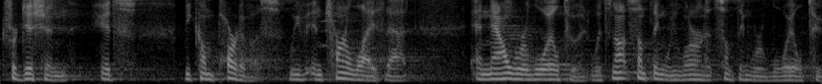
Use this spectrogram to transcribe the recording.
tradition, it's become part of us. We've internalized that, and now we're loyal to it. It's not something we learn, it's something we're loyal to.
